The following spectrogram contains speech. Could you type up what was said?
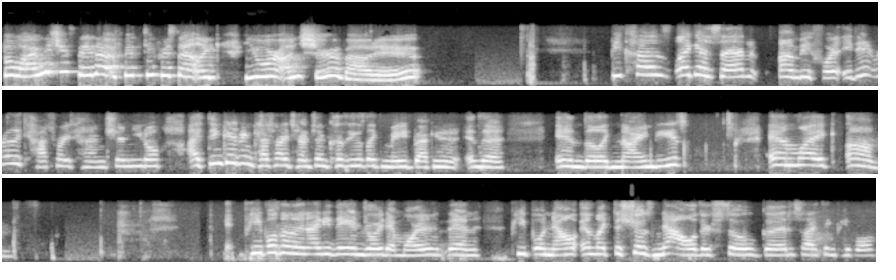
but why would you say that 50%? Like, you were unsure about it. because like i said um before it didn't really catch my attention you know i think it didn't catch my attention because it was like made back in in the in the like 90s and like um people in the 90s they enjoyed it more than people now, and like the shows now, they're so good. So I think people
